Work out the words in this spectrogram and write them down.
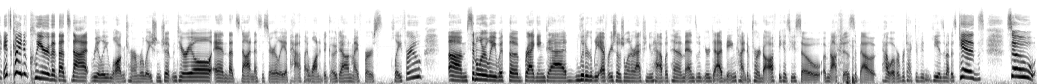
It's kind of clear that that's not really long term relationship material and that's not necessarily a path I wanted to go down my first playthrough. Um, similarly, with the bragging dad, literally every social interaction you have with him ends with your dad being kind of turned off because he's so obnoxious about how overprotective he is about his kids. So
